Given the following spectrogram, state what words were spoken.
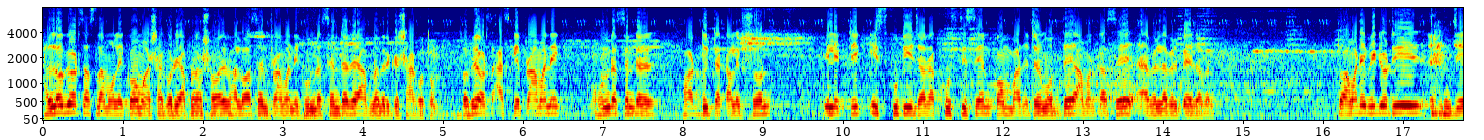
হ্যালো ভিওর্স আসসালামু আলাইকুম। আশা করি আপনারা সবাই ভালো আছেন। প্রামাণিক হোন্ডা সেন্টারে আপনাদেরকে স্বাগতম। তো ভিওর্স আজকে প্রামাণিক হোন্ডা সেন্টারের হট দুইটা কালেকশন, ইলেকট্রিক স্কুটি যারা খুঁজতেছেন কম বাজেটের মধ্যে আমার কাছে অ্যাভেলেবেল পেয়ে যাবেন। তো আমার এই ভিডিওটি যে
